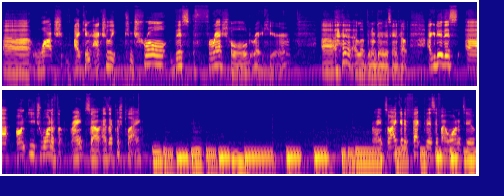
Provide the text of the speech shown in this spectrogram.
uh, watch, I can actually control this threshold right here. Uh, I love that I'm doing this handheld. I can do this uh, on each one of them, right? So as I push play, right? So I could affect this if I wanted to.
